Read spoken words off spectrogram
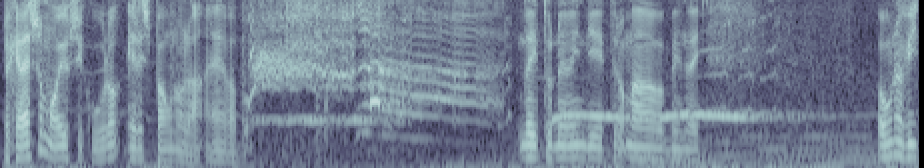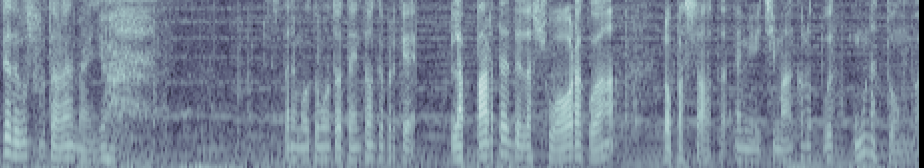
Perché adesso muoio sicuro e respawno là. Eh, vabbè. Dai, tornerei indietro, ma va bene, dai. Ho una vita, devo sfruttarla al meglio. Stare molto molto attento anche perché la parte della suora qua l'ho passata e mi ci mancano due, una tomba.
